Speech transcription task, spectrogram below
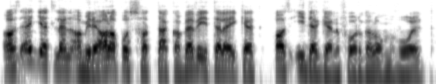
Az egyetlen, amire alapozhatták a bevételeiket, az idegenforgalom volt.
